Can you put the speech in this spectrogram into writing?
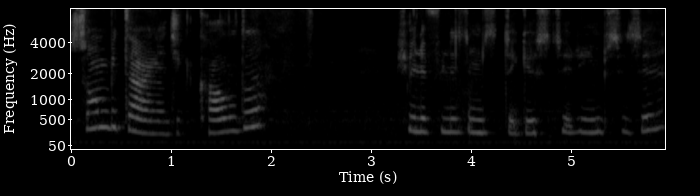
son bir tanecik kaldı. Şöyle filizimizi de göstereyim size.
